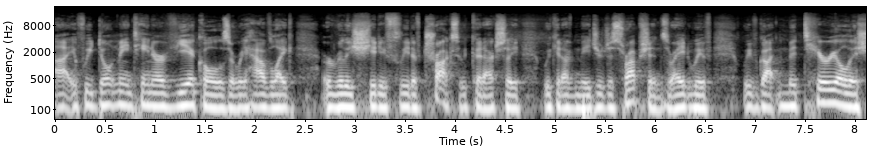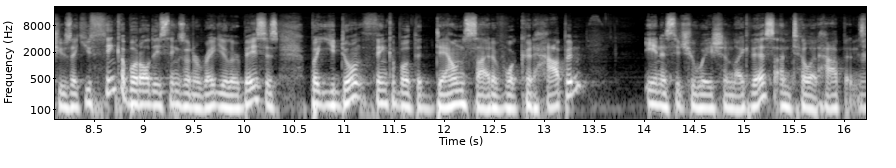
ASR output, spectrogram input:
Uh, if we don't maintain our vehicles or we have like a really shitty fleet of trucks, we could actually, we could have major disruptions, right? We've, we've got material issues. Like you think about all these things on a regular basis, but you don't think about the downside of what could happen in a situation like this until it happens,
